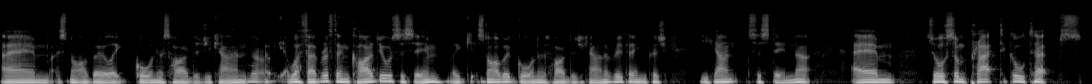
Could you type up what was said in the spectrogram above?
Um, it's not about like going as hard as you can. No. Uh, With everything, cardio is the same. Like it's not about going as hard as you can every time because you can't sustain that. Um, so some practical tips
